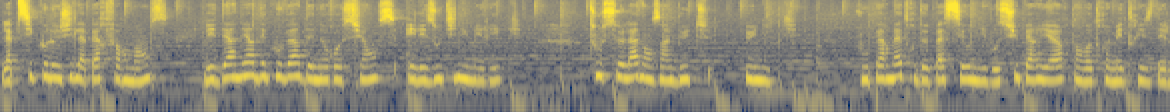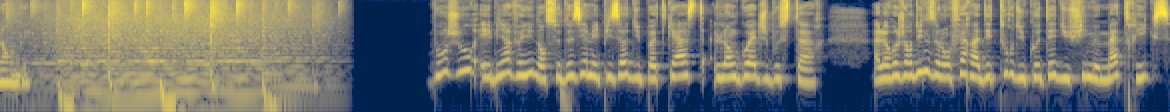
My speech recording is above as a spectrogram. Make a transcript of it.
la psychologie de la performance, les dernières découvertes des neurosciences et les outils numériques, tout cela dans un but unique, vous permettre de passer au niveau supérieur dans votre maîtrise des langues. Bonjour et bienvenue dans ce deuxième épisode du podcast Language Booster. Alors aujourd'hui nous allons faire un détour du côté du film Matrix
